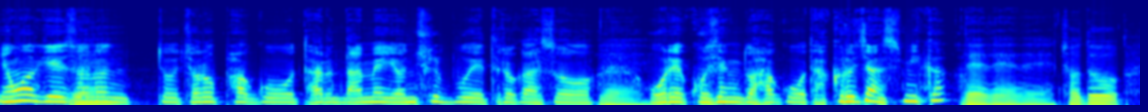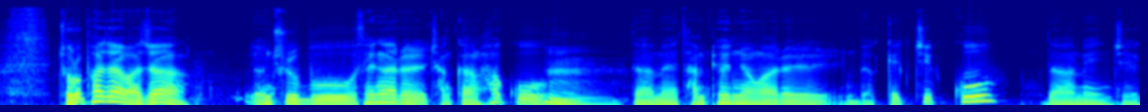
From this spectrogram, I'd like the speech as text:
영화계에서는 네. 또 졸업하고 다른 남의 연출부에 들어가서 네. 오래 고생도 하고 다 그러지 않습니까? 네네네 저도 졸업하자마자 연출부 생활을 잠깐 하고 음. 그다음에 단편 영화를 몇 개 찍고 그다음에 이제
